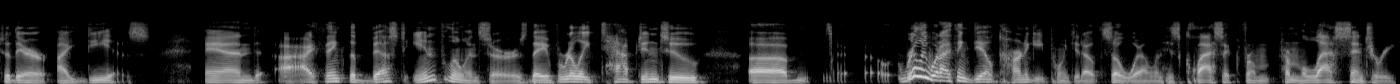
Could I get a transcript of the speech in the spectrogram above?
to their ideas. And I think the best influencers, they've really tapped into um, really what I think Dale Carnegie pointed out so well in his classic from, from the last century.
